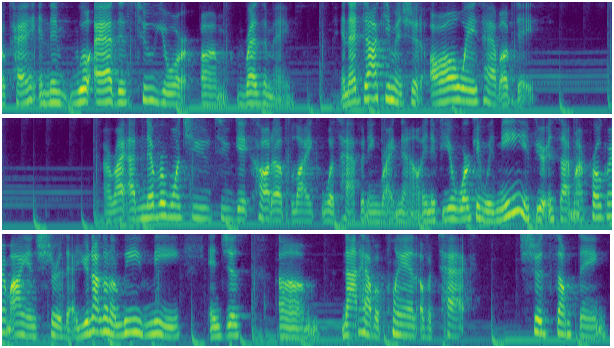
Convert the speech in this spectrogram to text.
Okay. And then we'll add this to your um, resume. And that document should always have updates. All right. I never want you to get caught up like what's happening right now. And if you're working with me, if you're inside my program, I ensure that you're not going to leave me and just um, not have a plan of attack should something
